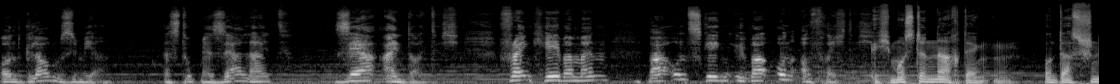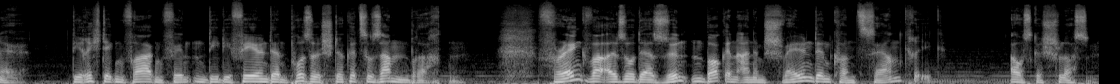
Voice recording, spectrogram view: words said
und glauben Sie mir, das tut mir sehr leid, sehr eindeutig. Frank Heberman war uns gegenüber unaufrichtig. Ich musste nachdenken. Und das schnell. Die richtigen Fragen finden, die die fehlenden Puzzlestücke zusammenbrachten. Frank war also der Sündenbock in einem schwellenden Konzernkrieg? Ausgeschlossen.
